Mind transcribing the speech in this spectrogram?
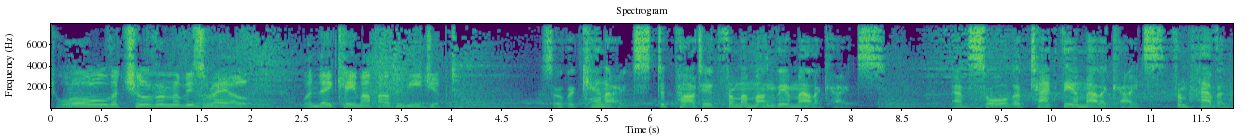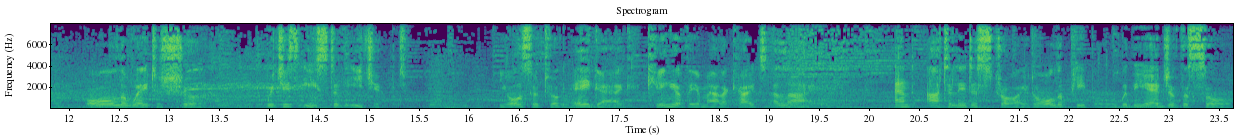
to all the children of Israel when they came up out of Egypt. So the Kenites departed from among the Amalekites. And Saul attacked the Amalekites from Havilah all the way to Shur, which is east of Egypt. He also took Agag, king of the Amalekites, alive, and utterly destroyed all the people with the edge of the sword.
